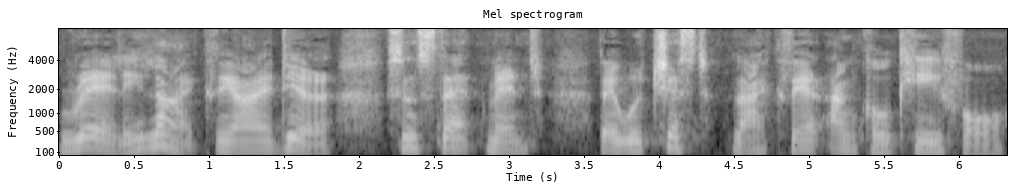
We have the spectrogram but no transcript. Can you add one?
really like the idea, since that meant they were just like their Uncle Kiefer.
